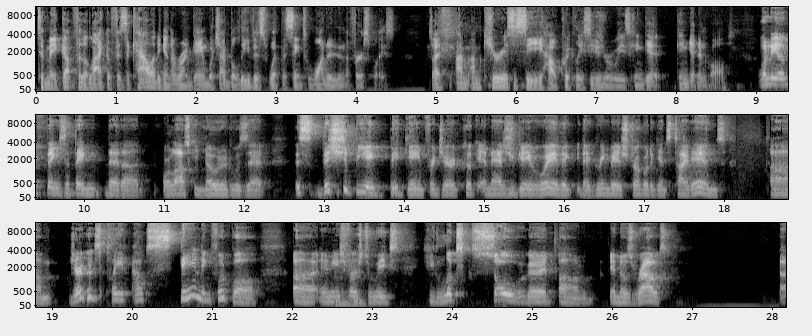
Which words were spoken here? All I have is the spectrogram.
to make up for the lack of physicality in the run game, which I believe is what the Saints wanted in the first place. So I, I'm, I'm curious to see how quickly Cesar Ruiz can get can get involved. One of the other things that they that uh, Orlovsky noted was that this this should be a big game for Jared Cook, and as you gave away that, that Green Bay has struggled against tight ends. Um, Jared Cook's played outstanding football uh, in these first two weeks. He looks so good um, in those routes. Uh,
